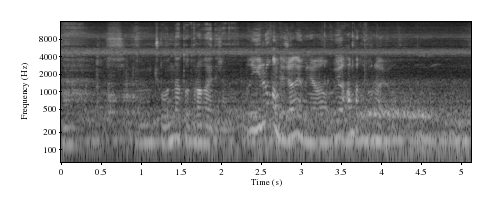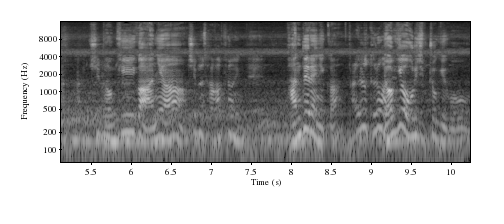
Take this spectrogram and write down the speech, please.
아, 씨, 그럼 좋은 날 또 돌아가야 되잖아. 아니 일로 가면 되잖아요 그냥 왜 한 바퀴 돌아요? 집은 여기가 아니야. 집은 사각형인데. 반대라니까. 아 일로 들어가. 여기가 우리 집 쪽이고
